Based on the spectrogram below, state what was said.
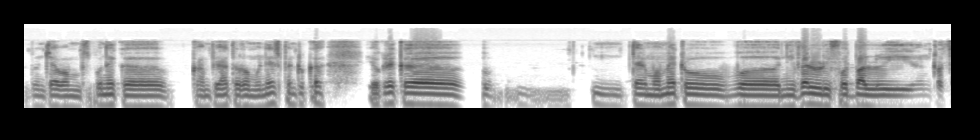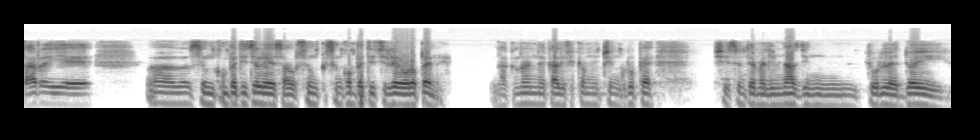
Atunci vom spune că campionatul românesc, pentru că eu cred că termometrul nivelului fotbalului într-o țară e, sunt competițiile sau sunt, sunt competițiile europene. Dacă noi ne calificăm nici în grupe și suntem eliminați din turile 2,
